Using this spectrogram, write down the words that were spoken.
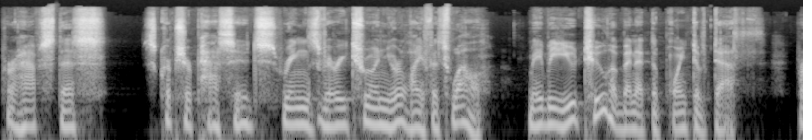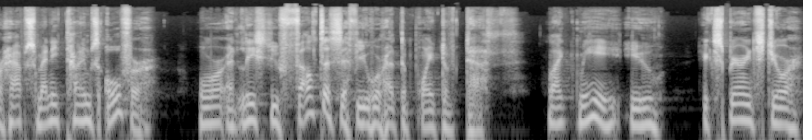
Perhaps this scripture passage rings very true in your life as well. Maybe you too have been at the point of death, perhaps many times over or at least you felt as if you were at the point of death. Like me, you experienced your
